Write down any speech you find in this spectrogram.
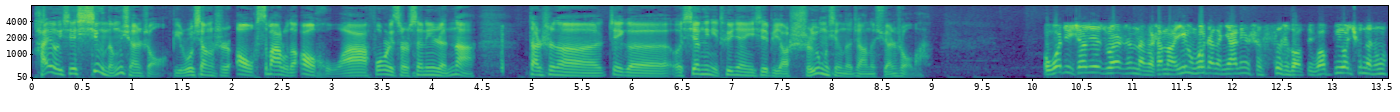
还有一些性能选手，比如像是奥斯巴鲁的奥虎啊，Forester 森林人呐、但是呢，这个我先给你推荐一些比较实用性的这样的选手吧。我就晓得主要是那个啥呢，因为我这个年龄是四十多岁，我不要求那种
